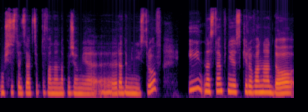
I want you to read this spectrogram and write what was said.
musi zostać zaakceptowana na poziomie Rady Ministrów i następnie skierowana do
